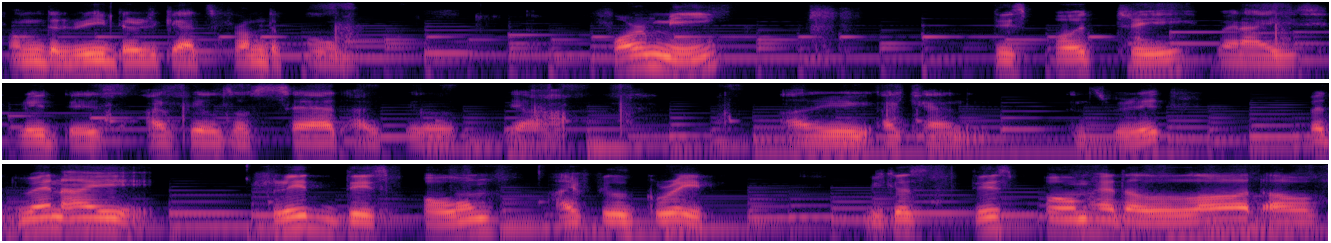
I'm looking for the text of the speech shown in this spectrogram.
from the reader gets from the poem. For me, this poetry when i read this i feel so sad i feel yeah i i can inspire it. But when i read this poem i feel great because this poem had a lot of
